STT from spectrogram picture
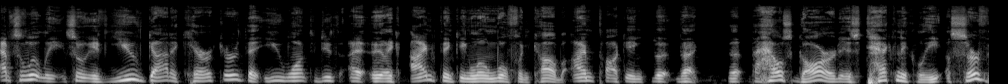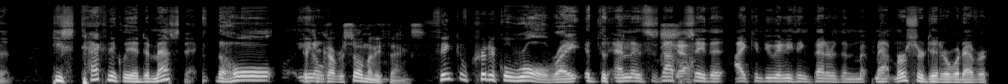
absolutely. So if you've got a character that you want to do, like I'm thinking Lone Wolf and Cub, I'm talking the the the, the house guard is technically a servant he's technically a domestic. The whole you it know, can cover so many things. think of Critical Role, right? At the, and this is not Yeah. to say that I can do anything better than Matt Mercer did or whatever,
